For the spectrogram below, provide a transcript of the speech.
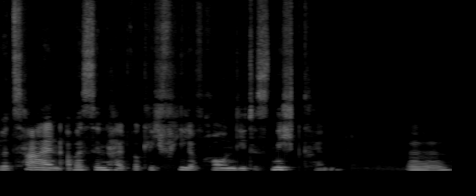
bezahlen, aber es sind halt wirklich viele Frauen, die das nicht können. Mhm.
